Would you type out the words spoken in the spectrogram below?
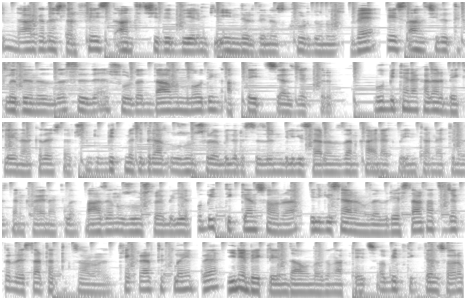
Şimdi arkadaşlar Faceit Anti-Cheat'i diyelim ki indirdiniz, kurdunuz ve Faceit Anti-Cheat'e tıkladığınızda sizde şurada Downloading Updates yazacaktır. Bu bitene kadar bekleyin arkadaşlar. Çünkü bitmesi biraz uzun sürebilir. Sizin bilgisayarınızdan kaynaklı, internetinizden kaynaklı. Bazen uzun sürebiliyor. Bu bittikten sonra bilgisayarınıza bir restart atacaktır. Restart attıktan sonra tekrar tıklayın ve yine bekleyin downloading updates. O bittikten sonra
